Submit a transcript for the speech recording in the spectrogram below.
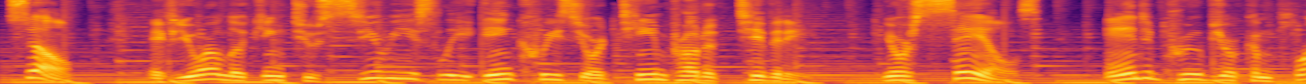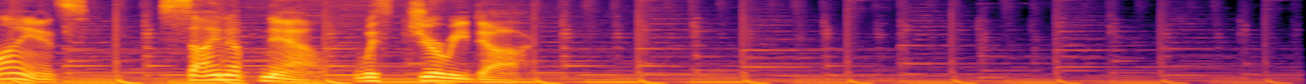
So, if you are looking to seriously increase your team productivity, your sales, and improve your compliance, sign up now with JuryDoc.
